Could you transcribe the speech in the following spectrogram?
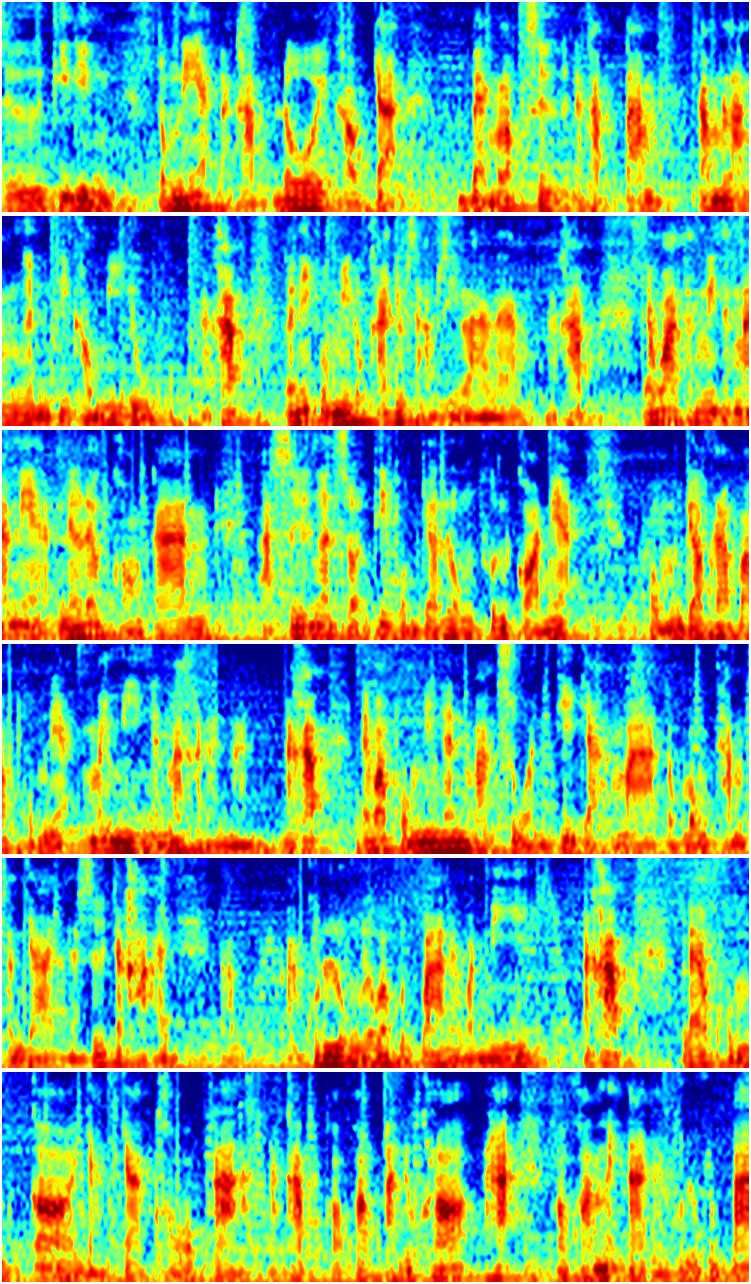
ซื้อที่ดินตรงนี้นะครับ โดยเขาจะแบ่งล็อกซื้อนะครับตามกำลังเงินที่เขามีอยู่นะครับ ตอนนี้ผมมีลูกค้าอยู่ 3 4รายแล้วนะครับ แต่ว่าทั้งนี้ทั้งนั้นเนี่ยในเรื่องของการซื้อเงินสดที่ผมจะลงทุนก่อนเนี่ย ผมยอมรับว่าผมเนี่ยไม่มีเงินมากขนาดนั้นนะครับ แต่ว่าผมมีเงินบางส่วนที่จะมาตกลงทำสัญญาจะซื้อจะขายกับคุณลุงหรือว่าคุณป้าในวันนี้นะครับ แล้วผมก็อยากจะขอโอกาสนะครับ ขอความอนุเคราะห์นะฮะ ขอความเมตตาจากคุณลุงคุณป้า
